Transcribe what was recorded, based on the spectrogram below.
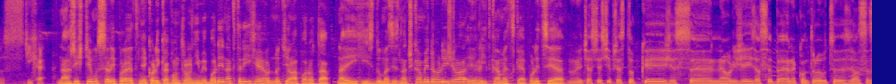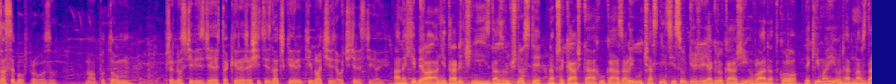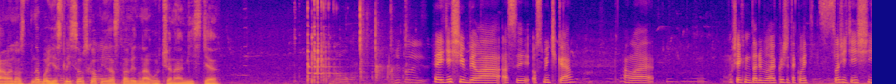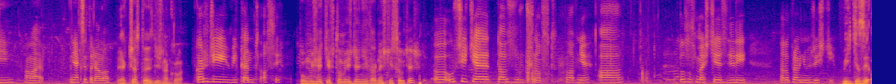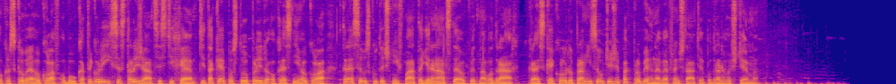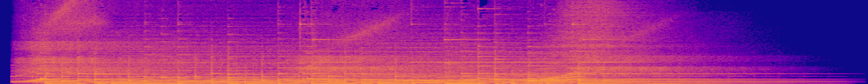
z Tiché. Na hřiště museli projet několika kontrolními body, na kterých je hodnotila porota. Na jejich jízdu mezi značkami dohlížela i hlídka městské policie. No nejčastější přestupky, že se neohlížejí za sebe, nekontrolují se za sebou v provozu. No a potom přednosti v jízdě taky neřeší ty značky, ti mladší určitě nestíhají. A nechyběla ani tradiční jízda zručnosti. Na překážkách ukázali účastníci soutěže, jak dokáží ovládat kolo, jaký mají odhad na vzdálenost, nebo jestli jsou schopni zastavit na určeném místě. Nejtěžší byla asi osmička, ale všechny tady bylo jakože takové složitější, ale nějak se to dalo. Jak často jezdíš na kole? Každý víkend asi. Pomůže ti v tom ježdění ta dnešní soutěž? E, Určitě ta zručnost hlavně a to, co jsme ještě jezdili na dopravním hřišti. Vítězi okrskového kola v obou kategoriích se stali žáci z Tiché. Ti také postoupili do okresního kola, které se uskuteční v pátek 11. května v Odrách. Krajské kolo dopravní soutěže pak proběhne ve Frenštátě pod Radhoštěm.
